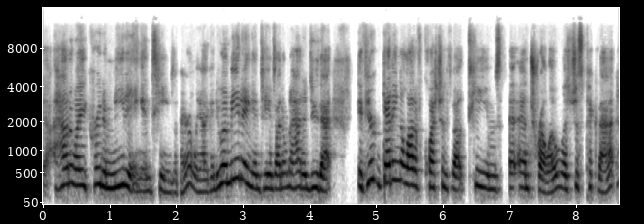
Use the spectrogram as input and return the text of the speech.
how do i create a meeting in teams apparently i can do a meeting in teams i don't know how to do that if you're getting a lot of questions about teams and trello let's just pick that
